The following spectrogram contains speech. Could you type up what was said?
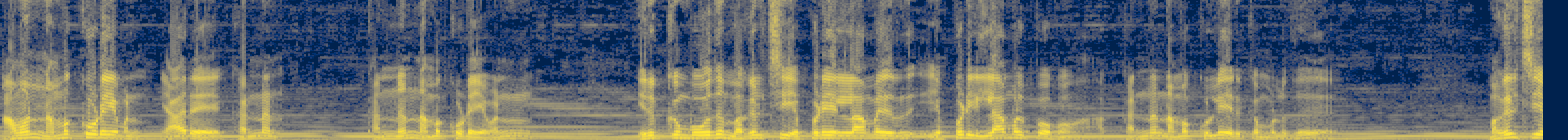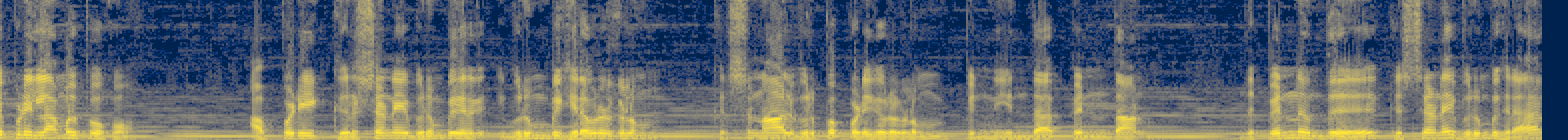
அவன் நமக்குடையவன். யாரு? கண்ணன். கண்ணன் நமக்குடையவன். இருக்கும்போது மகிழ்ச்சி எப்படி இல்லாமல் இரு- எப்படி இல்லாமல் போகும்? கண்ணன் நமக்குள்ளே இருக்கும் பொழுது மகிழ்ச்சி எப்படி இல்லாமல் போகும்? அப்படி கிருஷ்ணனை விரும்பு விரும்புகிறவர்களும் கிருஷ்ணனால் விருப்பப்படுகிறவர்களும் பெண் இந்த பெண் தான். இந்த பெண் வந்து கிருஷ்ணனை விரும்புகிறார்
